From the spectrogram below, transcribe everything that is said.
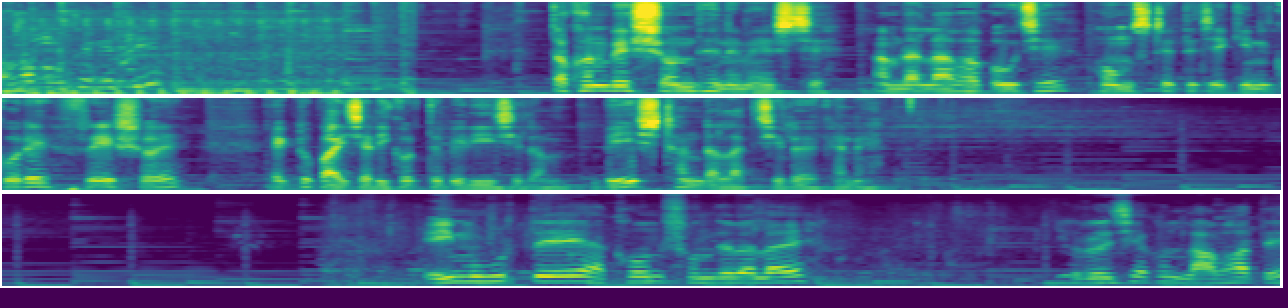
আমরা পৌঁছে গেছি। তখন বেশ সন্ধে নেমে এসছে। আমরা লাভা পৌঁছে হোমস্টেতে চেক ইন করে ফ্রেশ হয়ে একটু পাইচারি করতে বেরিয়েছিলাম। বেশ ঠান্ডা লাগছিল এখানে। এই মুহূর্তে এখন সন্ধেবেলায় রয়েছে এখন লাভাতে।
